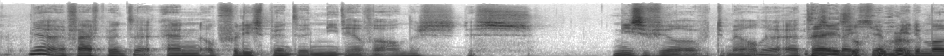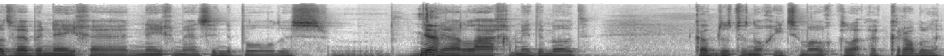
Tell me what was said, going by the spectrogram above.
ja, en vijf punten. En op verliespunten niet heel veel anders. Dus niet zoveel over te melden. Het Nee, is een is beetje middenmoot. We hebben negen, negen mensen in de pool. Dus Ja. ja, lage middenmoot. Ik hoop dat we nog iets omhoog eh, krabbelen.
